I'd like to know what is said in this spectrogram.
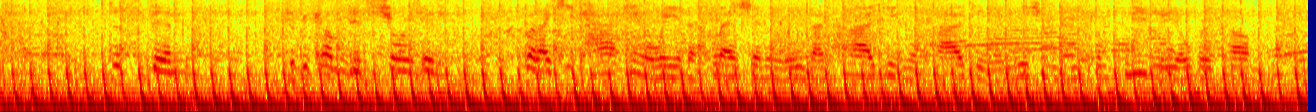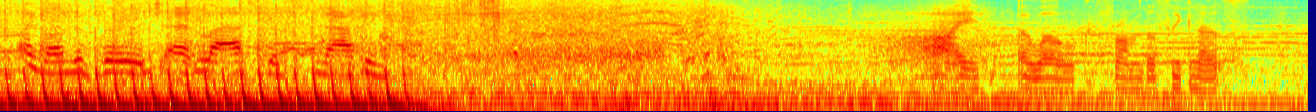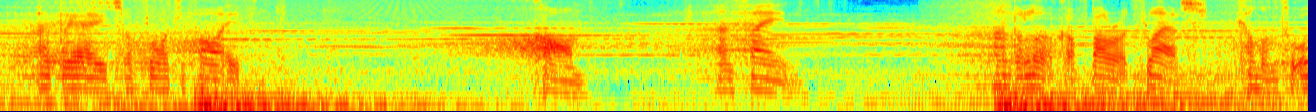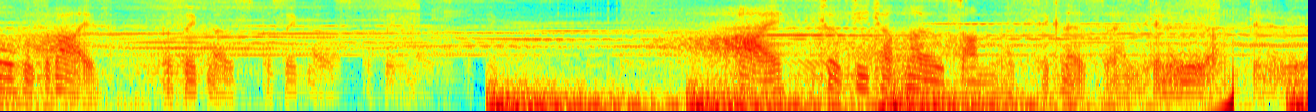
to spin, to become disjointed. But I keep hacking away at the flesh anyways. I'm hacking and hacking and wishing to be completely overcome. I'm on the verge at last of snapping. I awoke from the sickness at the age of 45. Calm and sane. And the look of borrowed flesh common to all who survive the sickness, the sickness, the sickness. I took detailed notes on the sickness and delirium,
